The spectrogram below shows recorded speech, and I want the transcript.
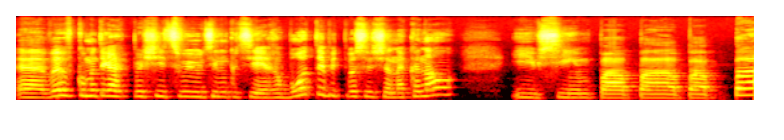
Е, ви в коментарях пишіть свою оцінку цієї роботи, підписуйся на канал. І всім па-па-па-па!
